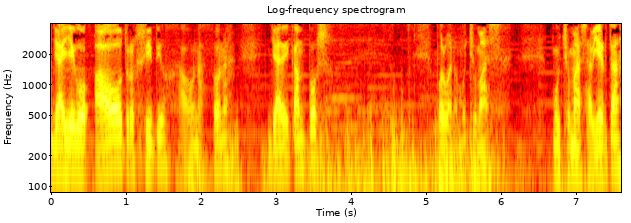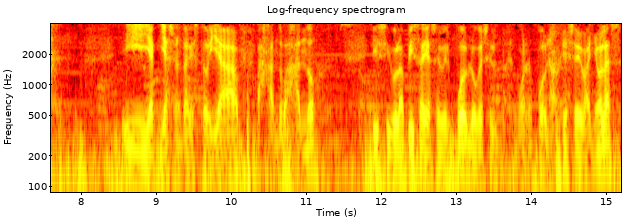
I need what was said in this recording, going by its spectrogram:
ya llego a otro sitio, a una zona ya de campos. Pues bueno, mucho más, mucho más abierta. Y aquí ya se nota que estoy ya bajando, bajando. Y sigo la pista, ya se ve el pueblo, que es el, bueno, el pueblo, ya se ve Bañolas.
